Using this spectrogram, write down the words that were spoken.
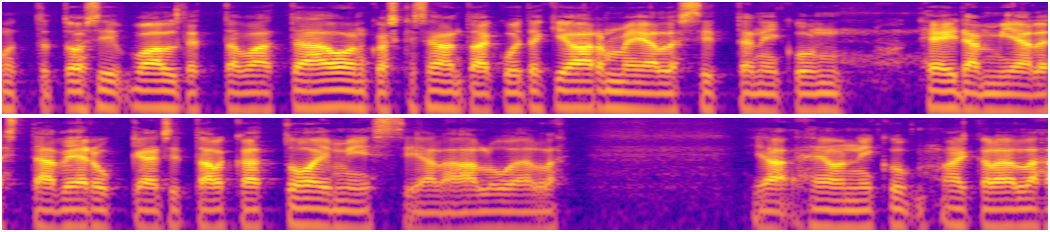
mutta tosi valitettavaa tämä on, koska se antaa kuitenkin armeijalle sitten niin kuin heidän mielestään verukkeen sitten alkaa toimia siellä alueella ja he on niin kuin aika lailla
